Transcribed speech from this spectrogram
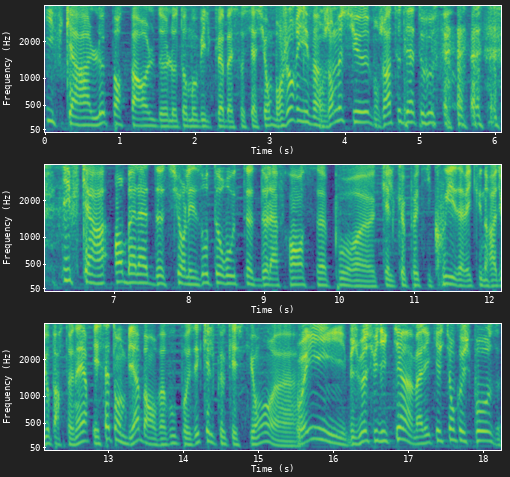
Yves Cara, le porte-parole de l'Automobile Club Association. Bonjour Yves. Bonjour monsieur, bonjour à toutes et à tous. Yves Cara en balade sur les autoroutes de la France pour euh, quelques petits quiz avec une radio partenaire. Et ça tombe bien, bah, on va vous poser quelques questions. euh, Oui, je me suis dit que tiens, bah, les questions que je pose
